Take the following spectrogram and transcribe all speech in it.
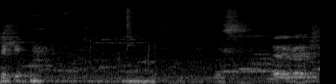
Thank you. Yes. Very good.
